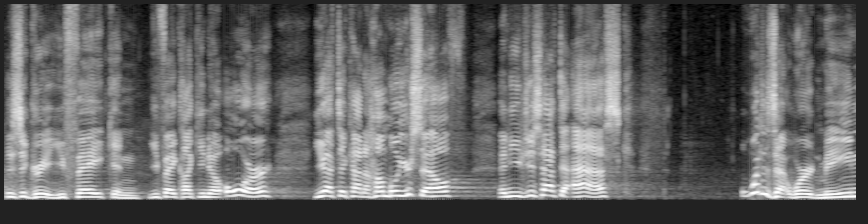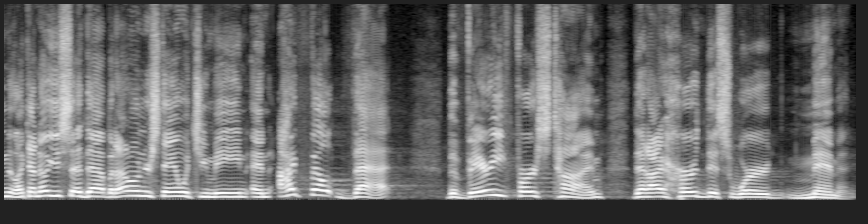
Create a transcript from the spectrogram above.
disagree. You fake and you fake like you know, or you have to kind of humble yourself and you just have to ask, what does that word mean? Like, I know you said that, but I don't understand what you mean. And I felt that the very first time that I heard this word mammon.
